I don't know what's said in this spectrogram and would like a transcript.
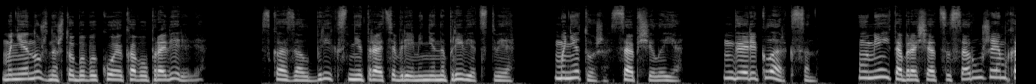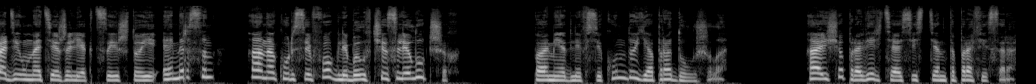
«Мне нужно, чтобы вы кое-кого проверили», — сказал Брикс, не тратя времени на приветствие. «Мне тоже», — сообщила я. «Гэри Кларксон. Умеет обращаться с оружием, ходил на те же лекции, что и Эмерсон, а на курсе Фогли был в числе лучших». Помедлив секунду, я продолжила. «А еще проверьте ассистента профессора».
